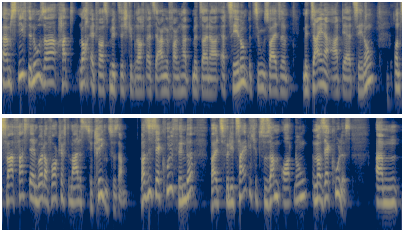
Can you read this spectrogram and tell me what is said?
ähm, Steve Denusa hat noch etwas mit sich gebracht, als er angefangen hat mit seiner Erzählung, beziehungsweise mit seiner Art der Erzählung. Und zwar fasst er in World of Warcraft immer alles zu Kriegen zusammen. Was ich sehr cool finde, weil es für die zeitliche Zusammenordnung immer sehr cool ist. Ähm,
